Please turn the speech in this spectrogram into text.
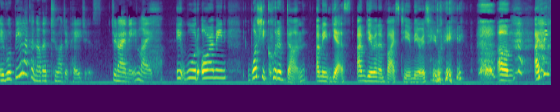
it would be like another two hundred pages. Do you know what I mean? Like, It would, or I mean, what she could have done. I mean, yes, I'm giving advice to you, Mira T. Lee. um, I think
